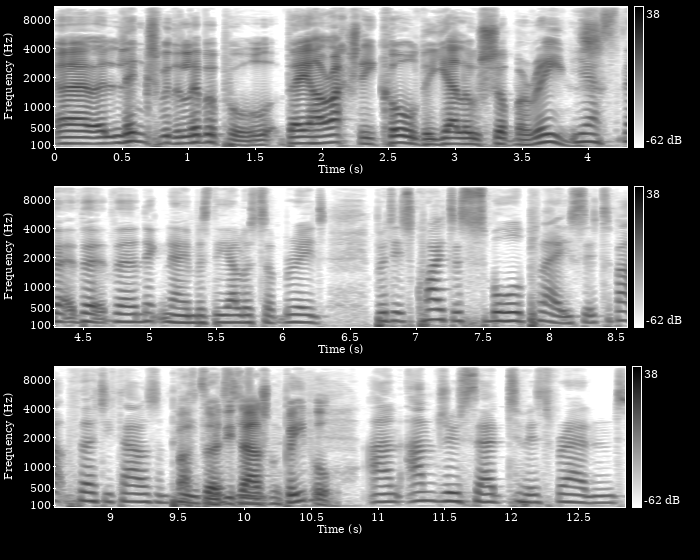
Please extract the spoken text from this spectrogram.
uh, links with Liverpool, they are actually called the Yellow Submarines. Yes, the, the the nickname is the Yellow Submarines, but it's quite a small place. It's about thirty thousand people. about thirty thousand people. And Andrew said to his friend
